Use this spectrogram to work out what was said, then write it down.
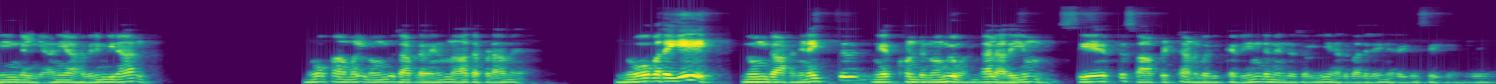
நீங்கள் ஞானியாக விரும்பினால் நோகாமல் நொங்கு சாப்பிட வேணும்னு ஆசைப்படாம நோவதையே நொங்காக நினைத்து மேற்கொண்டு நொங்கு வந்தால் அதையும் சேர்த்து சாப்பிட்டு அனுபவிக்க வேண்டும் என்று சொல்லி எனது பதிலை நிறைவு செய்கின்றேன்.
